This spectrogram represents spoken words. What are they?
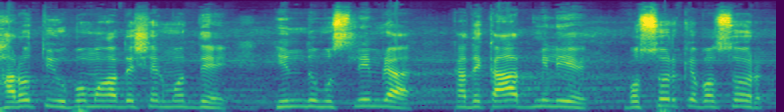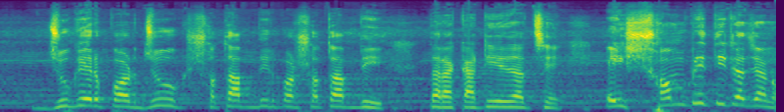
ভারতীয় উপমহাদেশের মধ্যে হিন্দু মুসলিমরা কাঁধে কাঁধ মিলিয়ে বছরকে বছর, যুগের পর যুগ, শতাব্দীর পর শতাব্দী তারা কাটিয়ে যাচ্ছে, এই সম্প্রীতিটা যেন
